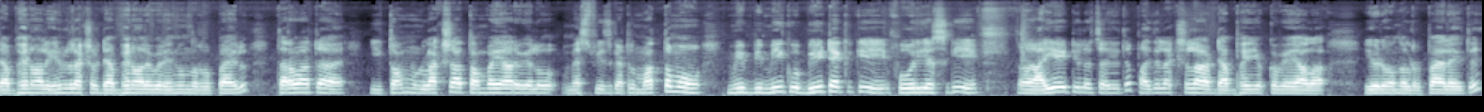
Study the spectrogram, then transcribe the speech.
డెబ్భై నాలుగు ఎనిమిది లక్షల డెబ్భై నాలుగు వేల ఎనిమిది వందల రూపాయలు. తర్వాత ఈ తొమ్ లక్ష తొంభై ఆరు వేలు మెస్ ఫీజు కట్టాలి. మొత్తము మీ బి- మీకు బీటెక్కి ఫోర్ ఇయర్స్కి ఐఐటిలో చదివితే పది లక్షల డెబ్భై ఒక్క వేల ఏడు వందల రూపాయలు అయితే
